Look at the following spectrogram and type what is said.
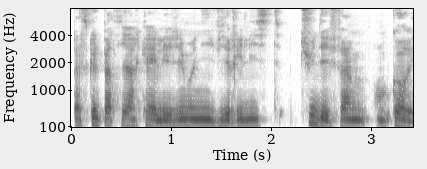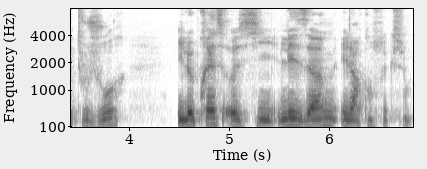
Parce que le patriarcat et l'hégémonie viriliste tuent des femmes encore et toujours, il oppresse aussi les hommes et leur construction.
